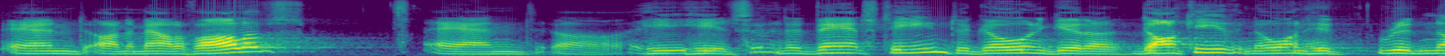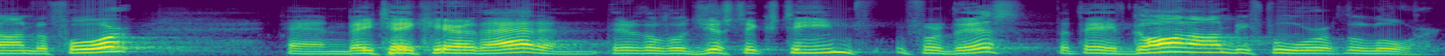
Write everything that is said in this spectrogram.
and on the Mount of Olives, and uh, he, he had sent an advance team to go and get a donkey that no one had ridden on before. And they take care of that, and they're the logistics team for this, but they have gone on before the Lord.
